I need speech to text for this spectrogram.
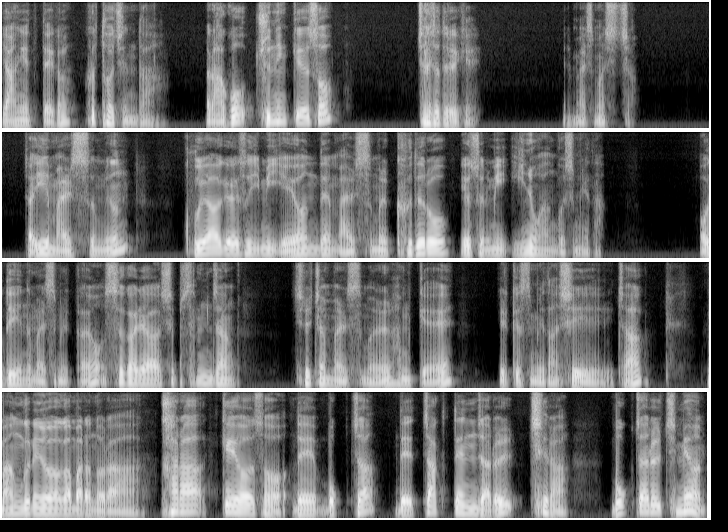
양의 떼가 흩어진다. 라고 주님께서 제자들에게 말씀하시죠. 자, 이 말씀은 구약에서 이미 예언된 말씀을 그대로 예수님이 인용한 것입니다. 어디에 있는 말씀일까요? 스가랴 13장 7절 말씀을 함께 읽겠습니다. 시작. 망군의 여호와가 말하노라 칼아 깨어서 내 목자 내 짝된 자를 치라 목자를 치면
